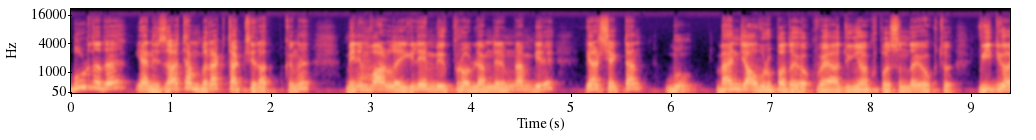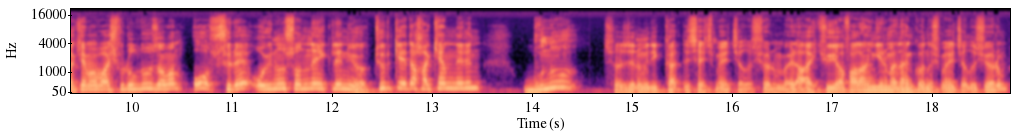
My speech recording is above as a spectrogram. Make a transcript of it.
Burada da yani zaten bırak takdir hakkını benim varla ilgili en büyük problemlerimden biri gerçekten bu bence Avrupa'da yok veya Dünya Kupası'nda yoktu. Video hakeme başvurulduğu zaman o süre oyunun sonuna ekleniyor. Türkiye'de hakemlerin bunu sözlerimi dikkatli seçmeye çalışıyorum. Böyle IQ'ya falan girmeden konuşmaya çalışıyorum.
